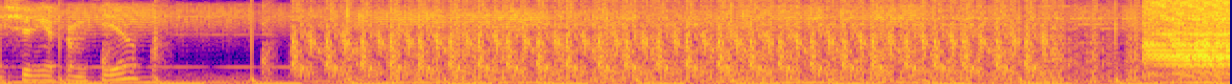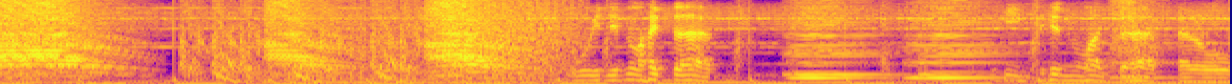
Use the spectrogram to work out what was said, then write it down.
Maybe shooting it from here? He didn't like that. He didn't like that at all.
